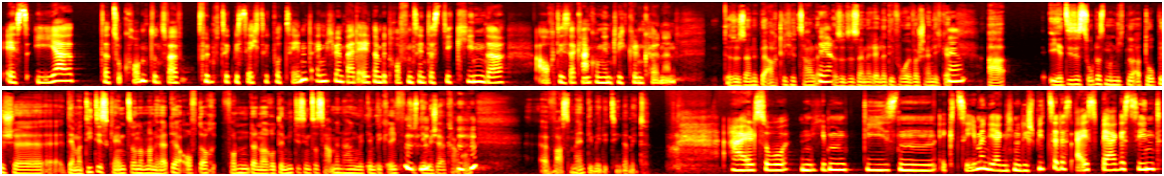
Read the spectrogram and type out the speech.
es eher dazu kommt, und zwar 50 bis 60 Prozent eigentlich, wenn beide Eltern betroffen sind, dass die Kinder auch diese Erkrankung entwickeln können. Das ist eine beachtliche Zahl. Ja. Also das ist eine relativ hohe Wahrscheinlichkeit. Ja. Äh, jetzt ist es so, dass man nicht nur atopische äh, Dermatitis kennt, sondern man hört ja oft auch von der Neurodermitis in Zusammenhang mit dem Begriff mhm. systemische Erkrankung. Mhm. Äh, was meint die Medizin damit? Also neben diesen Ekzemen, die eigentlich nur die Spitze des Eisberges sind,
